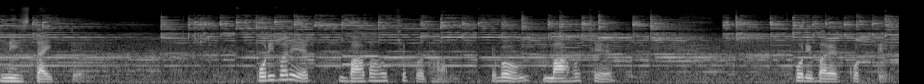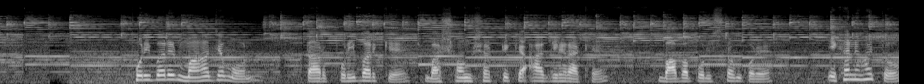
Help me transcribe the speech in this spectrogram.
নিজ দায়িত্বে। পরিবারের বাবা হচ্ছে প্রধান এবং মা হচ্ছে পরিবারের কর্তী। পরিবারের মা যেমন তার পরিবারকে বা সংসারটিকে আগলে রাখে, বাবা পরিশ্রম করে, এখানে হয়তো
